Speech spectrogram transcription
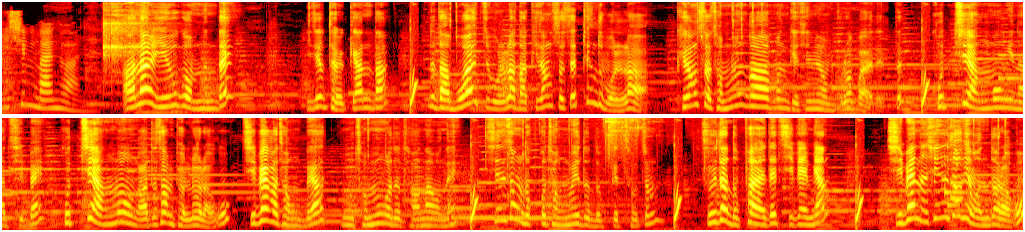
20만원 안 할 이유가 없는데? 이제부터 10개 한다? 근데 나 뭐 할지 몰라. 나 기상술 세팅도 몰라. 기상술 전문가분 계시면 물어봐야 될 듯? 고치 악몽이나 지배? 고치 악몽 아드선 별로라고? 지배가 정배야? 뭐 전문가들 다 나오네. 신속 높고 정밀도 높게 쳐줌? 둘 다 높아야 돼 지배면? 지배는 신속이 먼저라고?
